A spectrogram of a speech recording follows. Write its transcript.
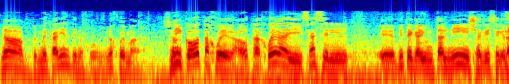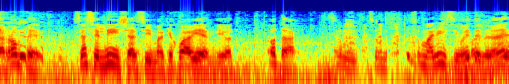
No, me caliente y no juego, no juegue más. Nico, Ota juega, Ota juega y se hace el. eh, Viste que hay un tal ninja que dice que la rompe. se hace el ninja encima, que juega bien. Digo, Ota, son, son, son malísimos, ¿viste? Pero él,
